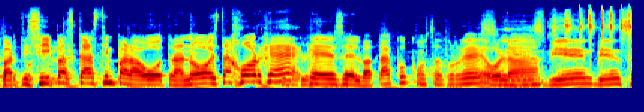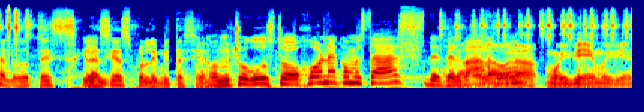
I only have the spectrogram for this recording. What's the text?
participas casting para otra, ¿no? Está Jorge, que es el Bataco. ¿Cómo estás, Jorge? Hola. es, bien, bien, saludotes. Gracias por la invitación. Con mucho gusto. Jona, ¿cómo estás? Desde el bajo. Hola, hola. Muy bien, muy bien.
